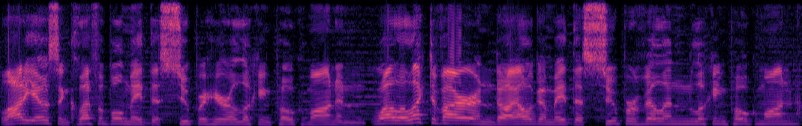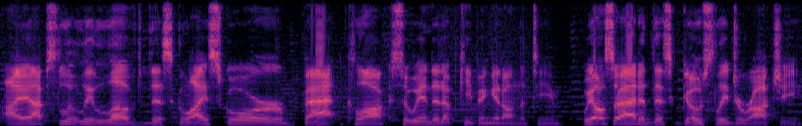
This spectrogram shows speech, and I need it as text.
Latios and Clefable made this superhero looking Pokemon, and while Electivire and Dialga made this super villain looking Pokemon, I absolutely loved this Gliscor bat clock, so we ended up keeping it on the team. We also added this ghostly Jirachi.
